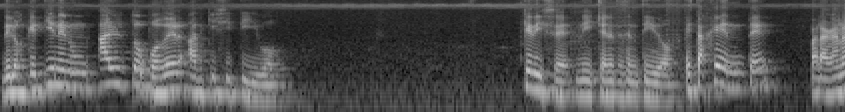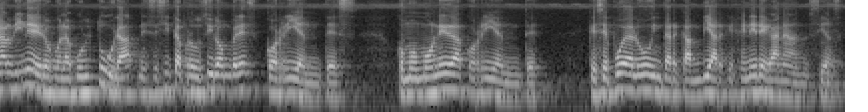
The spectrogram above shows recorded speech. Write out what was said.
de los que tienen un alto poder adquisitivo. ¿Qué dice Nietzsche en este sentido? Esta gente, para ganar dinero con la cultura, necesita producir hombres corrientes, como moneda corriente, que se pueda luego intercambiar, que genere ganancias.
